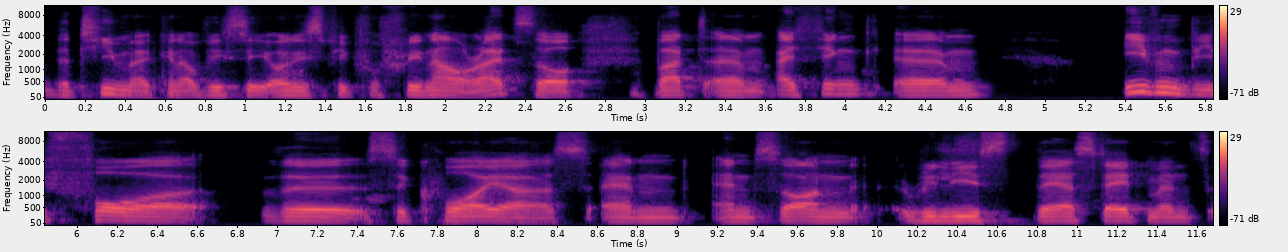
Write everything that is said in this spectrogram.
the team, I can obviously only speak for free now, right? So, but um, I think um, even before the sequoias and and so on released their statements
